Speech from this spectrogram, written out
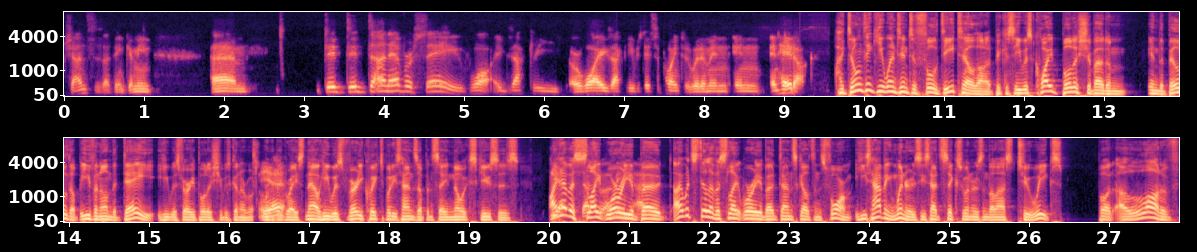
chances. I think. I mean, um, did did Dan ever say what exactly or why exactly he was disappointed with him in in in Haydock? I don't think he went into full detail on it because he was quite bullish about him in the build up. Even on the day, he was very bullish. He was going to run yeah. a big race. Now he was very quick to put his hands up and say no excuses I'd have a slight worry I mean. about. I would still have a slight worry about Dan Skelton's form. He's having winners. He's had six winners in the last two weeks, but a lot of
